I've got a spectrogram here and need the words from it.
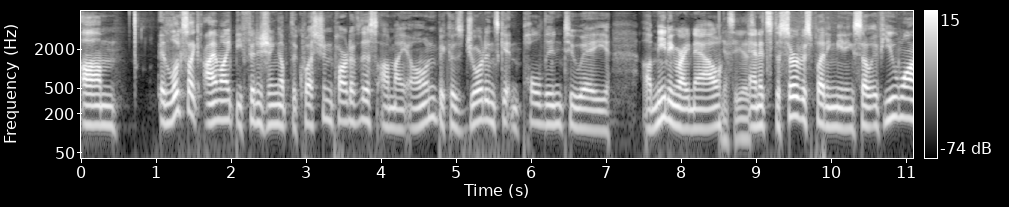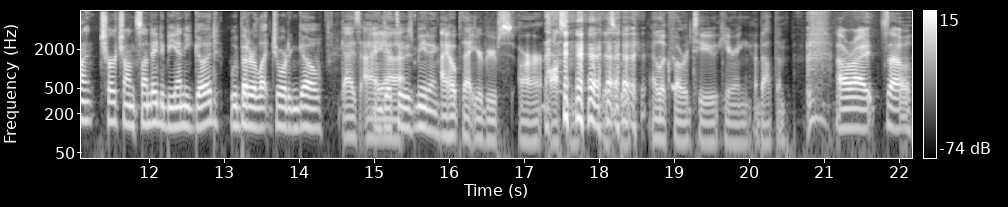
um, it looks like I might be finishing up the question part of this on my own because Jordan's getting pulled into a a meeting right now. Yes, he is. And it's the service planning meeting. So if you want church on Sunday to be any good, we better let Jordan go Guys, I and get uh, to his meeting. I hope that your groups are awesome this week. I look forward to hearing about them. All right. So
